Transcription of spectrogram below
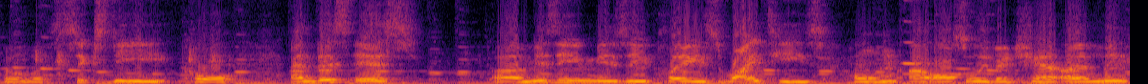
filled with 60 coal, and this is uh, Mizzy Mizzy Plays YT's home. I'll also leave a, a link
